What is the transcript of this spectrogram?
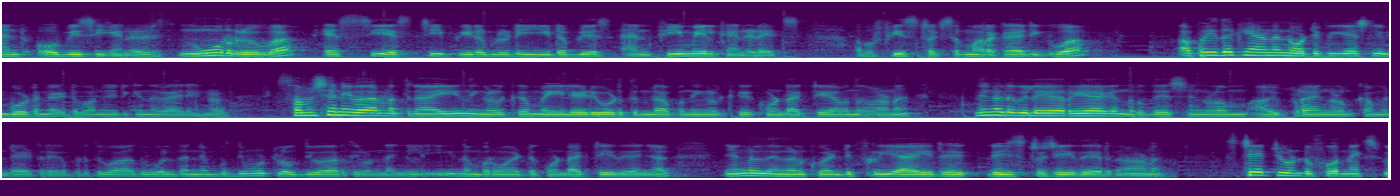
and O B C candidates നൂറ് രൂപ S C S T P W D E W S and female candidates അപ്പോൾ ഫീസ് സ്ട്രക്ചർ മറക്കാതിരിക്കുക. അപ്പോൾ ഇതൊക്കെയാണ് നോട്ടിഫിക്കേഷൻ ഇമ്പോർട്ടന്റ് ആയിട്ട് പറഞ്ഞിരിക്കുന്ന കാര്യങ്ങൾ. സംശയ നിവാരണത്തിനായി നിങ്ങൾക്ക് മെയിൽ ഐ ഡി കൊടുത്തിട്ടുണ്ട്. അപ്പോൾ നിങ്ങൾക്ക് കോൺടാക്ട് ചെയ്യാവുന്നതാണ്. നിങ്ങളുടെ വിലയേറിയ നിർദ്ദേശങ്ങളും അഭിപ്രായങ്ങളും കമന്റായിട്ട് രേഖപ്പെടുത്തുക. അതുപോലെ തന്നെ ബുദ്ധിമുട്ടുള്ള ഉദ്യോഗാർത്ഥികളുണ്ടെങ്കിൽ ഈ നമ്പറുമായിട്ട് കോൺടാക്ട് ചെയ്ത് കഴിഞ്ഞാൽ ഞങ്ങൾ നിങ്ങൾക്ക് വേണ്ടി ഫ്രീ ആയി രജിസ്റ്റർ ചെയ്ത് തരുന്നതാണ്. സ്റ്റേ ട്യൂൺ ഫോർ നെക്സ്റ്റ്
